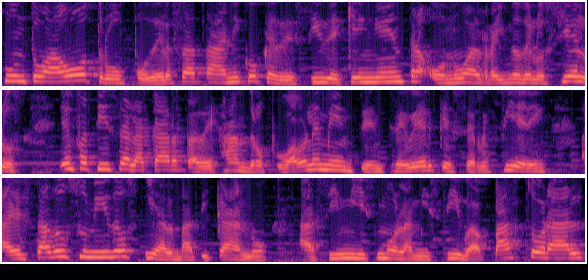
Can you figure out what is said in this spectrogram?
junto a otro poder satánico que decide quién entra o no al reino de los cielos, enfatiza la carta dejando probablemente entrever que se refieren a Estados Unidos y al Vaticano. Asimismo, la misiva pastoral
